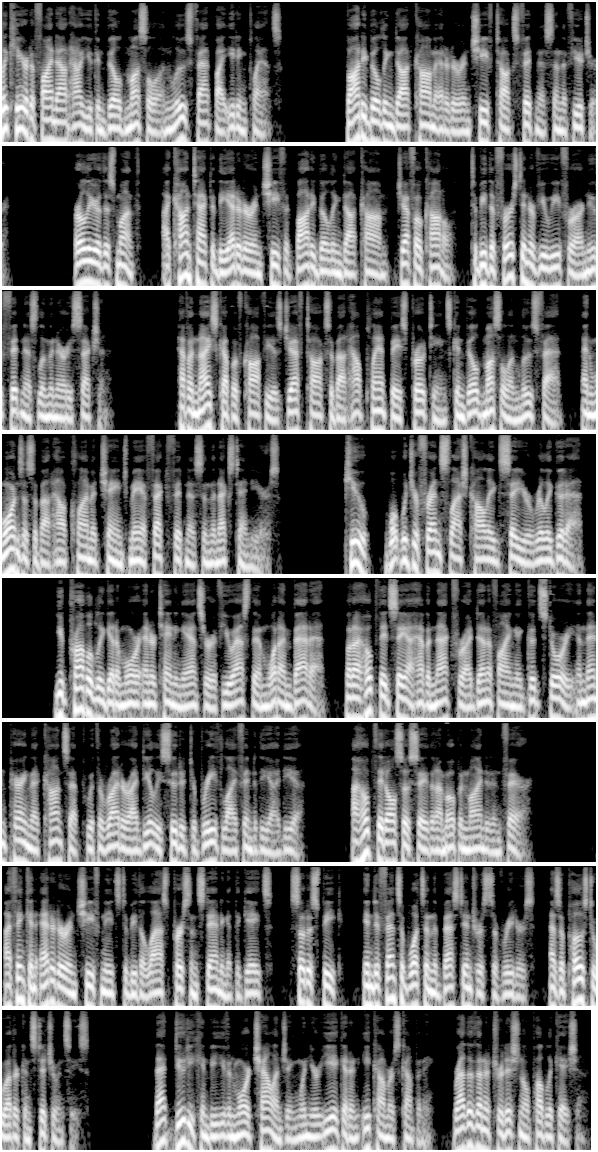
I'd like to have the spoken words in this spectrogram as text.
Click here to find out how you can build muscle and lose fat by eating plants. Bodybuilding.com editor in chief talks fitness and the future. Earlier this month, I contacted the editor in chief at bodybuilding.com, Jeff O'Connell, to be the first interviewee for our new Fitness Luminaries section. Have a nice cup of coffee as Jeff talks about how plant based proteins can build muscle and lose fat, and warns us about how climate change may affect fitness in the next 10 years. Q. What would your friends slash colleagues say you're really good at? You'd probably get a more entertaining answer if you asked them what I'm bad at, but I hope they'd say I have a knack for identifying a good story and then pairing that concept with the writer ideally suited to breathe life into the idea. I hope they'd also say that I'm open minded and fair. I think an editor in chief needs to be the last person standing at the gates, so to speak, in defense of what's in the best interests of readers, as opposed to other constituencies. That duty can be even more challenging when you're EIC at an e commerce company, rather than a traditional publication.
